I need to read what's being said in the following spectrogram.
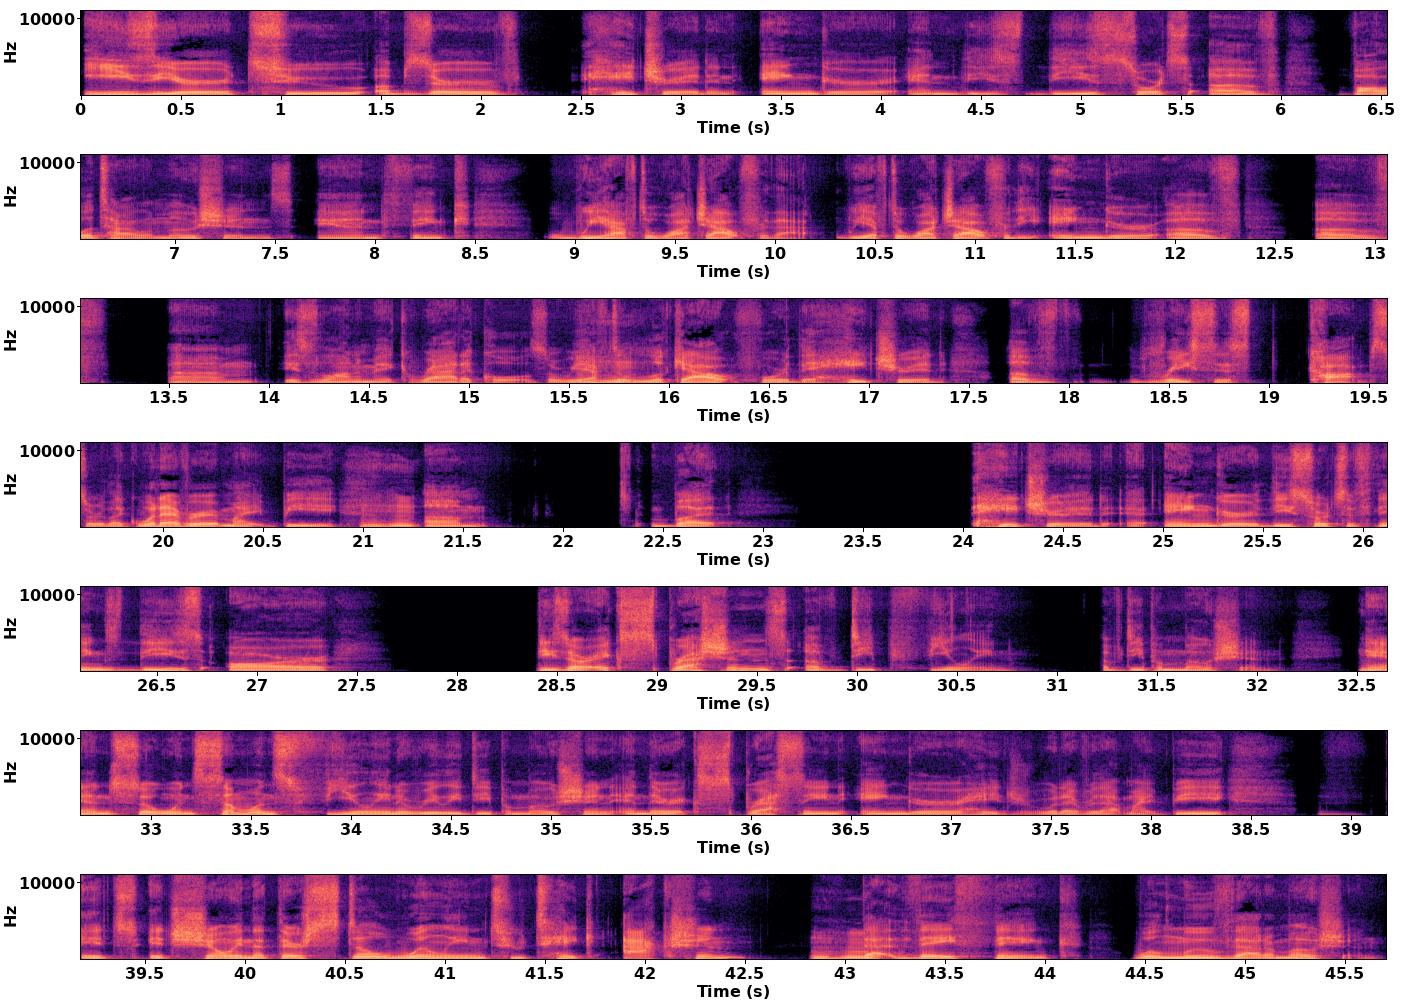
easier to observe hatred and anger and these these sorts of volatile emotions and think we have to watch out for that. We have to watch out for the anger of of um, Islamic radicals, or we have mm-hmm. to look out for the hatred of racist cops, or like whatever it might be. Mm-hmm. Um, but hatred, anger, these sorts of things, these are these are expressions of deep feeling, of deep emotion. Mm. And so when someone's feeling a really deep emotion and they're expressing anger, hatred, whatever that might be, it's it's showing that they're still willing to take action mm-hmm. that they think will move that emotion.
